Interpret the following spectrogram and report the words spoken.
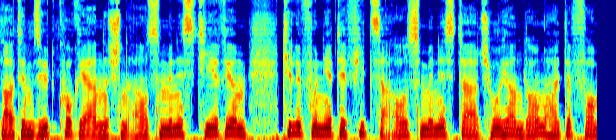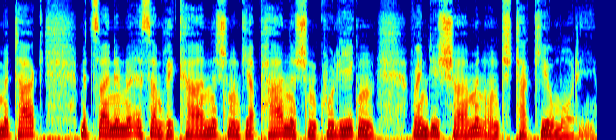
Laut dem südkoreanischen Außenministerium telefonierte Vize-Außenminister Cho Hyun-dong heute Vormittag mit seinen US-amerikanischen und japanischen Kollegen Wendy Sherman und Takeo Mori.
